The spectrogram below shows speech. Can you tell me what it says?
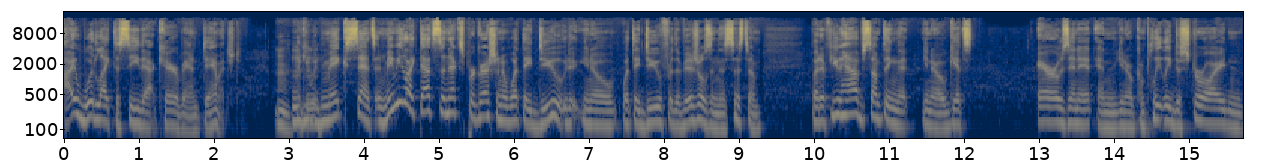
I would like to see that caravan damaged. Like it would make sense, and maybe like that's the next progression of what they do. You know what they do for the visuals in this system. But if you have something that you know gets arrows in it and you know completely destroyed and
